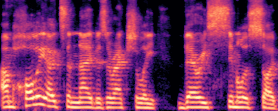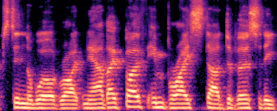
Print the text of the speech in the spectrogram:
Um, Hollyoaks and Neighbours are actually very similar soaps in the world right now. They've both embraced uh, diversity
